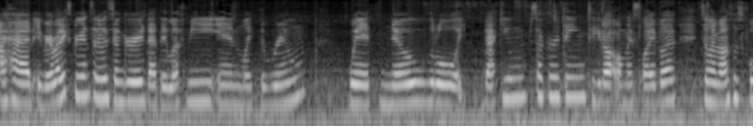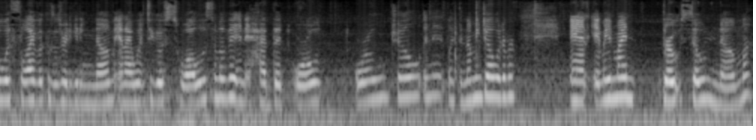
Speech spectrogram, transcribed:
I had a very bad experience when I was younger that they left me in like the room with no little like vacuum sucker thing to get out all my saliva. So my mouth was full with saliva because I was already getting numb and I went to go swallow some of it and it had the oral oral gel in it, like the numbing gel, whatever. And it made my throat so numb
